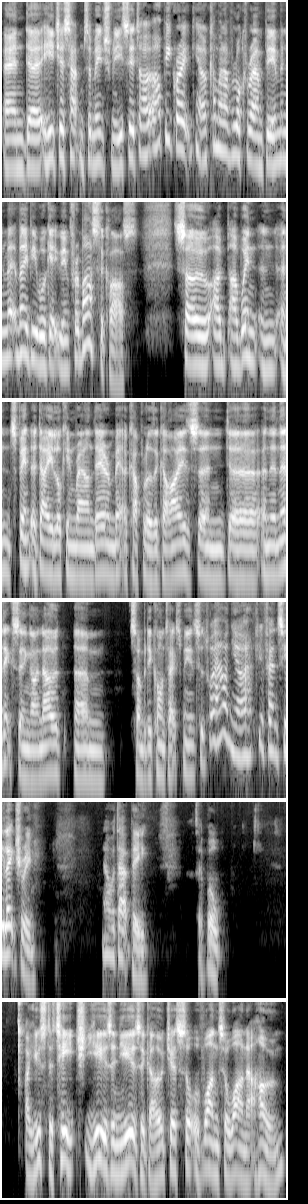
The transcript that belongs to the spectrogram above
and uh, he just happened to mention me. He said, oh, "I'll be great, you know, come and have a look around BIMM, and maybe we'll get you in for a masterclass." So I, I went and, and spent a day looking around there and met a couple of the guys, and uh, and then the next thing I know, um, somebody contacts me and says, "Well, you know, how do you fancy lecturing?" How would that be? I said, well, I used to teach years and years ago, just sort of one to one at home.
